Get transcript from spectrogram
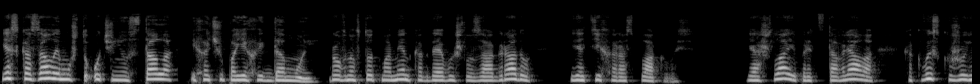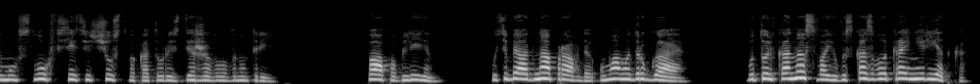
я сказала ему, что очень устала и хочу поехать домой. Ровно в тот момент, когда я вышла за ограду, я тихо расплакалась. Я шла и представляла, как выскажу ему вслух все эти чувства, которые сдерживала внутри. «Папа, блин, у тебя одна правда, у мамы другая. Вот только она свою высказывала крайне редко,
